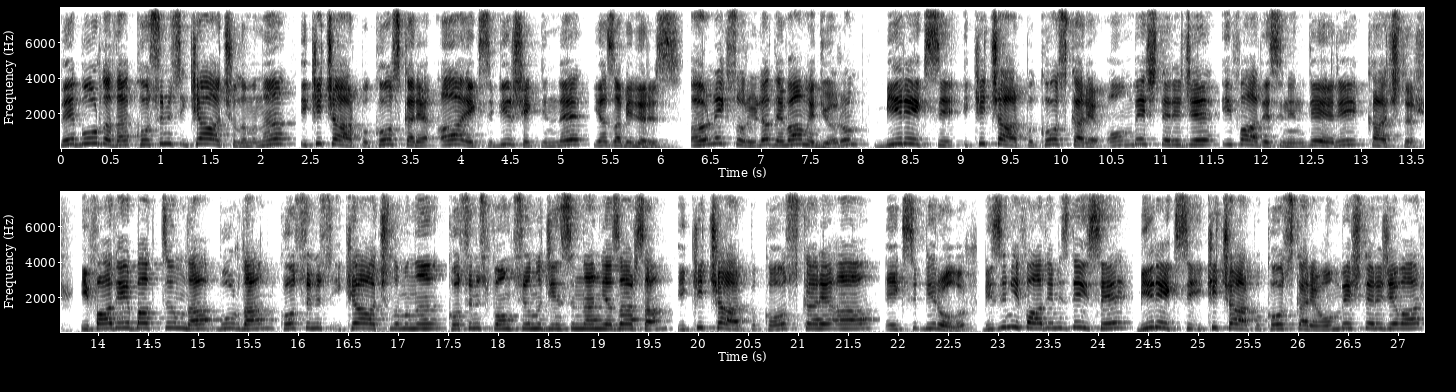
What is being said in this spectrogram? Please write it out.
Ve burada da kosinüs 2a açılımını 2 çarpı kos kare a eksi 1 şeklinde yazabiliriz. Örnek soruyla devam ediyorum. 1 eksi 2 çarpı kos kare 15 derece ifadesinin değeri kaçtır? İfadeye baktığımda buradan kosinüs 2a açılımını kosinüs fonksiyonu cinsinden yazarsam 2 çarpı kos kare a eksi 1 olur. Bizim ifademizde ise 1 eksi 2 çarpı kos kare 15 derece var.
